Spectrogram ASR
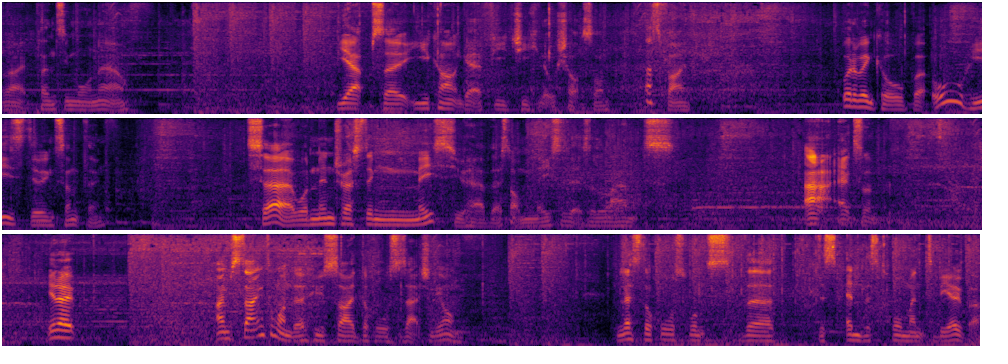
Right, plenty more now. Yep, so you can't get a few cheeky little shots on. That's fine. Would have been cool, but... Oh, he's doing something. Sir, what an interesting mace you have there. It's not a mace, is it? It's a lance. Ah, excellent. You know, I'm starting to wonder whose side the horse is actually on. Unless the horse wants the this endless torment to be over,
